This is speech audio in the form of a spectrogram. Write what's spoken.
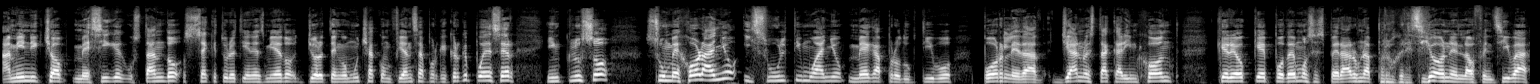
A mí Nick Chubb me sigue gustando. Sé que tú le tienes miedo. Yo le tengo mucha confianza porque creo que puede ser incluso su mejor año y su último año mega productivo por la edad. Ya no está Karim Hunt. Creo que podemos esperar una progresión en la ofensiva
